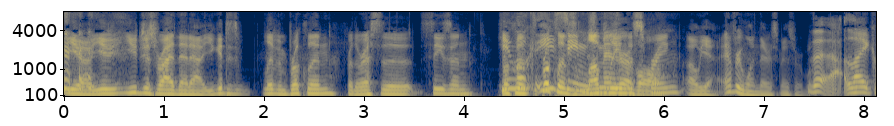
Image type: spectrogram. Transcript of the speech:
you know, you you just ride that out. You get to live in Brooklyn for the rest of the season. He Brooklyn, looks- he seems lovely in the miserable. spring. Oh yeah, everyone there's miserable. the, like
